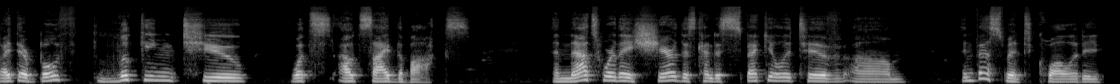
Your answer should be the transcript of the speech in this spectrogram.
right? They're both looking to what's outside the box. And that's where they share this kind of speculative um, investment quality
